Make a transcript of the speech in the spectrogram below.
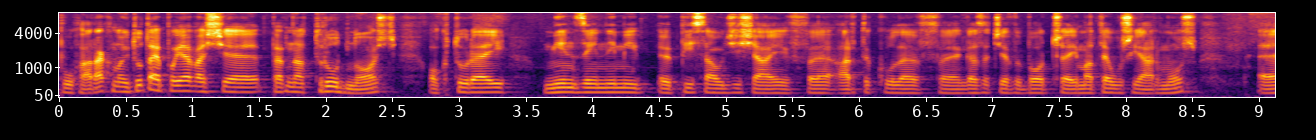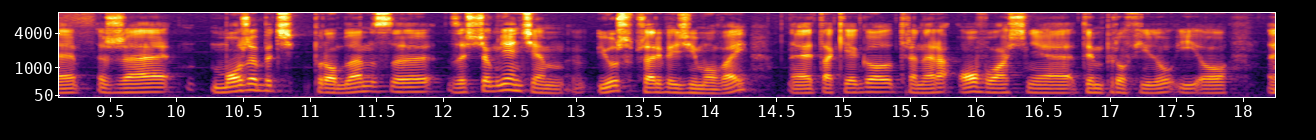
pucharach. No i tutaj pojawia się pewna trudność, o której między innymi pisał dzisiaj w artykule w Gazecie Wyborczej Mateusz Jarmusz, że może być problem z, ze ściągnięciem już w przerwie zimowej e, takiego trenera o właśnie tym profilu i o e,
